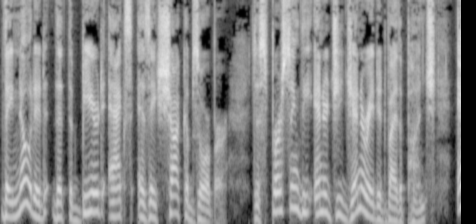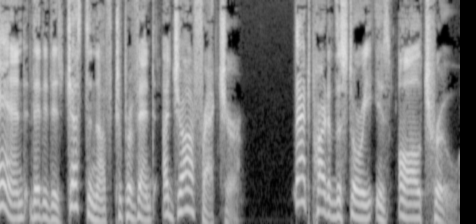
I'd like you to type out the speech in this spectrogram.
They noted that the beard acts as a shock absorber, dispersing the energy generated by the punch, and that it is just enough to prevent a jaw fracture. That part of the story is all true.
